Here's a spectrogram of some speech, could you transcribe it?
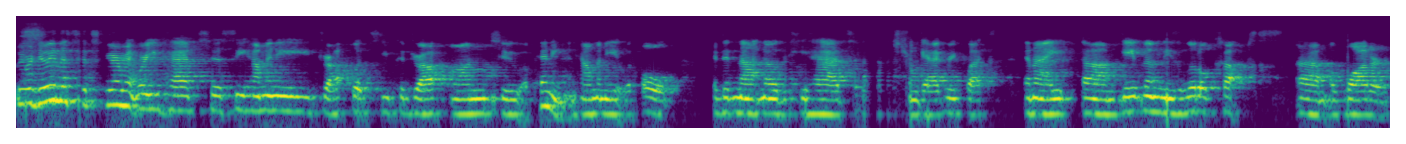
We were doing this experiment where you had to see how many droplets you could drop onto a penny and how many it would hold. I did not know that he had such a strong gag reflex. And I um, gave them these little cups um, of water.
